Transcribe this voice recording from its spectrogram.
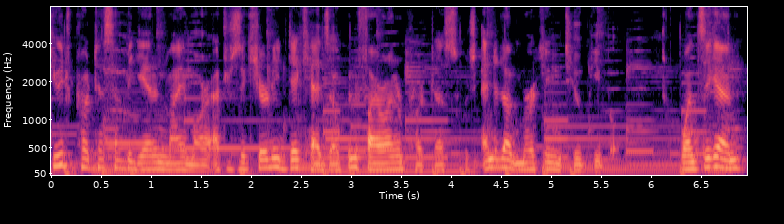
Huge protests have begun in Myanmar after security dickheads opened fire on a protest, which ended up murking two people. Once again,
